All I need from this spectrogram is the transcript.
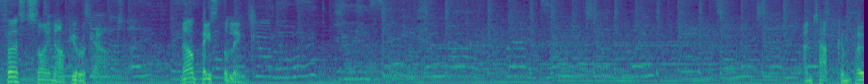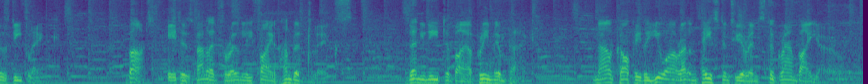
First sign up your account. Now paste the link. And tap compose deep link. But, it is valid for only 500 clicks. Then you need to buy a premium pack. Now copy the URL and paste into your Instagram bio.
